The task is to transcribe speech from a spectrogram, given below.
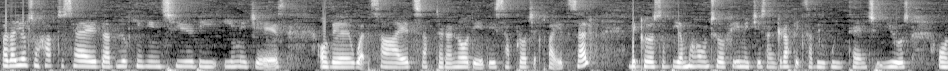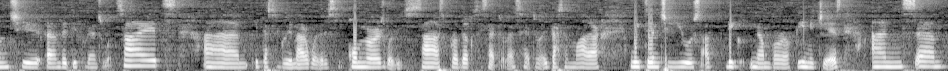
But I also have to say that looking into the images of the websites after an audit is a project by itself. because of the amount of images and graphics that we tend to use onto um, the different websites. Um, it doesn't really matter whether it's e-commerce, whether it's SaaS products, etc., etc. It doesn't matter. We tend to use a big number of images, and um,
